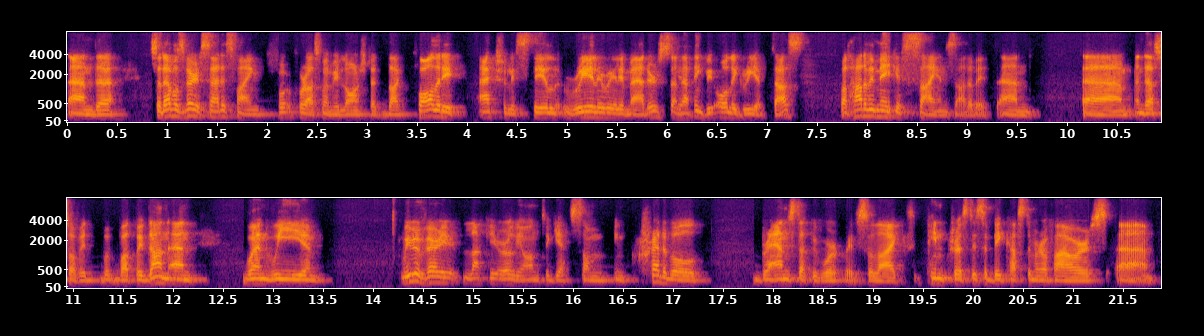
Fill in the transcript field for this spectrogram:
And uh, so that was very satisfying for, for us when we launched that. Like quality actually still really, really matters. And yeah. I think we all agree it does. But how do we make a science out of it? And um, and that's what, we, what we've done. And when we um, we were very lucky early on to get some incredible brands that we work with. So like Pinterest is a big customer of ours. Um,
